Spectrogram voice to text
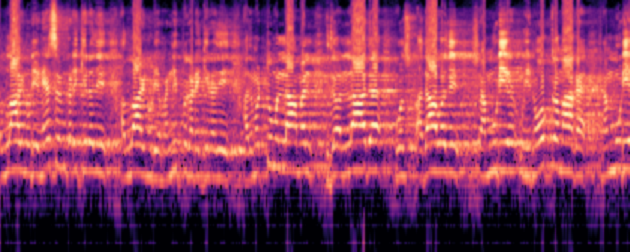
அல்லாஹினுடைய நேசம் கிடைக்கிறது அல்லாஹினுடைய மன்னிப்பு கிடைக்கிறது. அது மட்டுமல்லாமல் இது அல்லாத அதாவது நம்முடைய நோக்கமாக நம்முடைய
